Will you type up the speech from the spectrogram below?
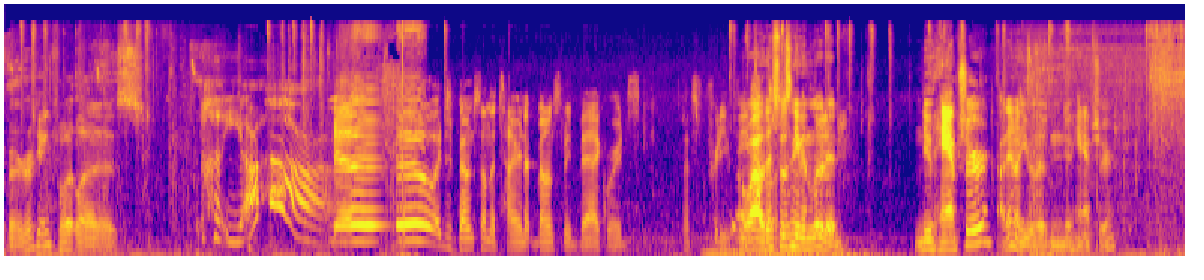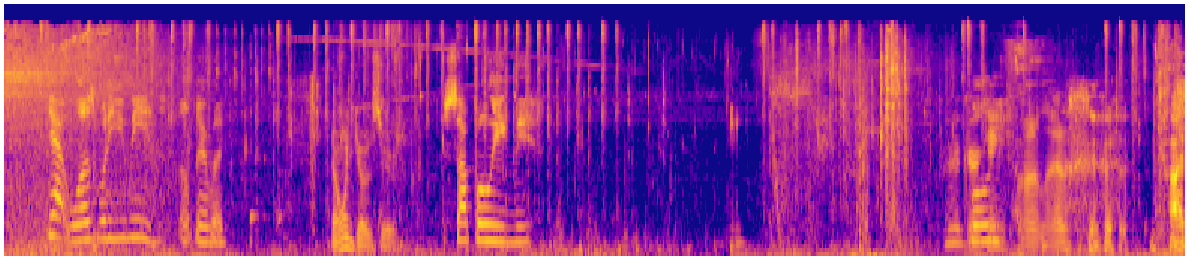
Burger King foot lettuce. yeah. no! I just bounced on the tire and it bounced me backwards. That's pretty. Oh, wow, this wasn't even looted. New Hampshire? I didn't know you lived in New Hampshire. Yeah, it was. What do you mean? Oh, never mind. No one goes here. Stop bullying me. Burger Bully. King fun, man. God.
